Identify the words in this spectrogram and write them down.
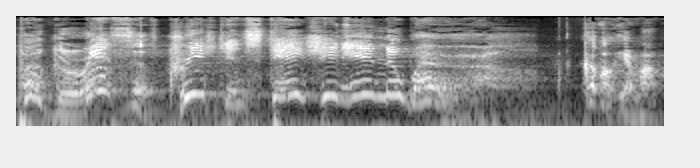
progressive Christian station in the world. come on here, Mama.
